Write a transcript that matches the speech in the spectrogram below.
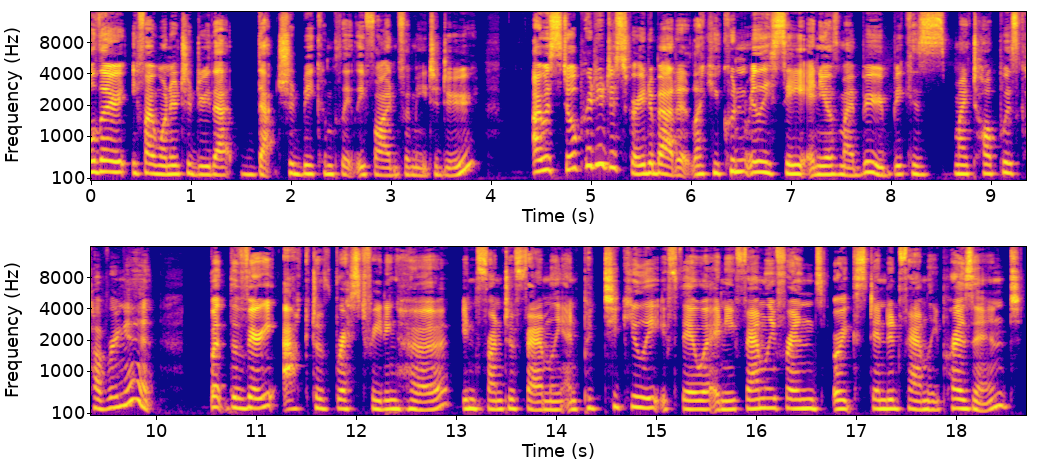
Although, if I wanted to do that, that should be completely fine for me to do. I was still pretty discreet about it. Like, you couldn't really see any of my boob because my top was covering it. But the very act of breastfeeding her in front of family, and particularly if there were any family friends or extended family present,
